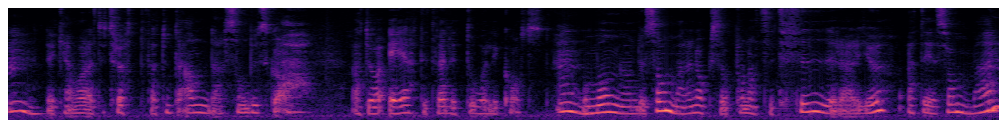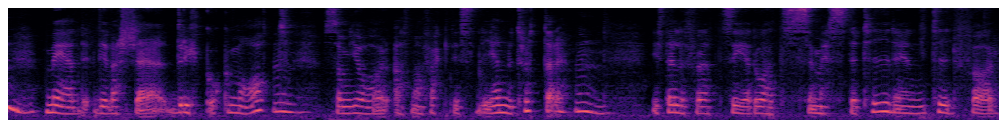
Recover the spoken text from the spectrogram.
Mm. Det kan vara att du är trött för att du inte andas som du ska. Att du har ätit väldigt dålig kost. Mm. Och många under sommaren också på något sätt firar ju att det är sommar Mm. med diverse dryck och mat som gör att man faktiskt blir ännu tröttare. Mm. Istället för att se då att semestertid är en tid för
